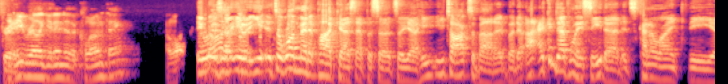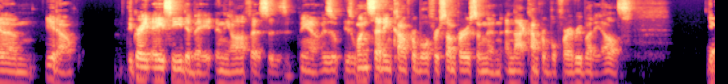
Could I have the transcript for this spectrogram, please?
great. Did he really get into the cologne thing? It was a, it's a one minute podcast episode, so yeah, he, he talks about it, but I, I can definitely see that. It's kind of like the um, you know the great AC debate in the office is you know is is one setting comfortable for some person and, and not comfortable for everybody else. Yeah,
